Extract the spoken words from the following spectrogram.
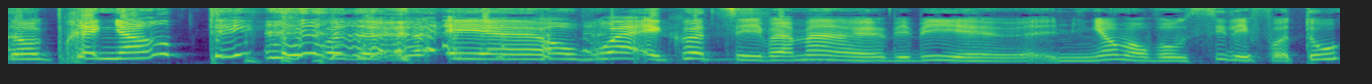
Donc, prégnante, T, pas de E. Et euh, on voit, écoute, c'est vraiment un bébé euh, mignon, mais on voit aussi les photos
